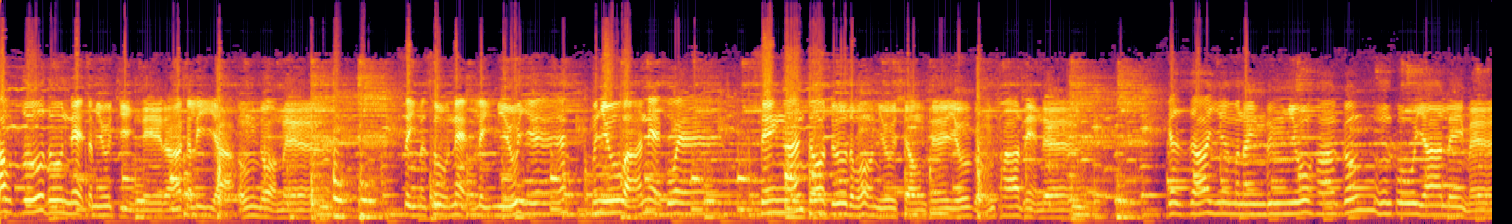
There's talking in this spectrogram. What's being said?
အောက်သို့သို့နဲ့တစ်မျိုးကြည့်နေတာကလေးရအောင်တော့မယ် စိတ်မဆိုးနဲ့လိမ်မျိုးရဲ့မညိုးပါနဲ့ကွယ်သင်္ကန်းတော်တူသဘောမျိုးရှောင်ဖဲရုပ်ကုန်ထားတဲ့ကစားရင်မနိုင်သူမျိုးဟာကုန်ပိုရလိမ့်မယ်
